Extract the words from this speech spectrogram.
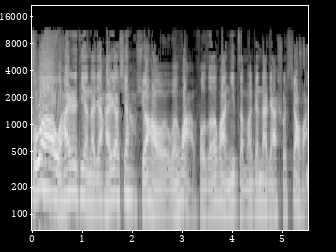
不过我还是提醒大家，还是要先学好文化，否则的话，你怎么跟大家说笑话？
